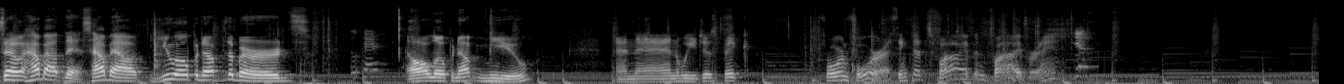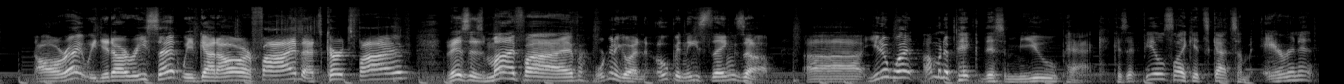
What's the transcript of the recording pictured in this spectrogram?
So, how about this? How about you open up the birds? Okay. I'll open up Mew, and then we just pick four and four. I think that's five and five, right? Yep. All right, we did our reset. We've got our five. That's Kurt's five. This is my five. We're gonna go ahead and open these things up. Uh, you know what? I'm gonna pick this Mew pack because it feels like it's got some air in it.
